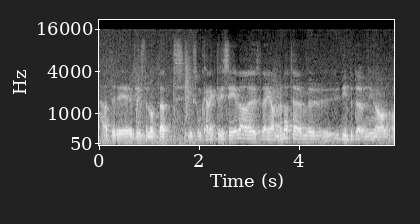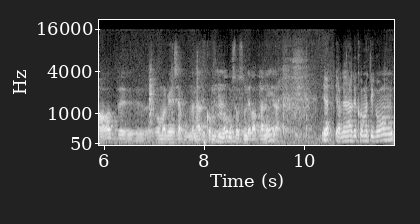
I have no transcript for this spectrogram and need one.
hade det, eller finns det något att liksom karaktärisera så där i allmänna termer din bedömning av, av eh, om organisationen hade kommit mm. igång så som det var planerat? Ja, ja, den hade kommit igång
